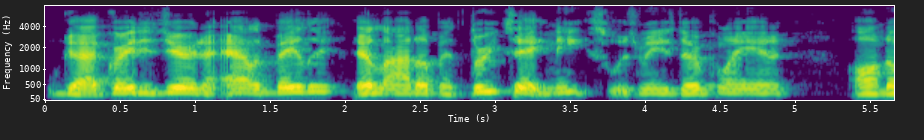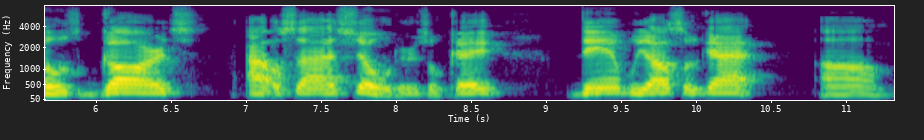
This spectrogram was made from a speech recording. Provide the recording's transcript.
We got Grady Jarrett and Allen Bailey. They're lined up in three techniques, which means they're playing on those guards outside shoulders, okay? Then we also got um,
